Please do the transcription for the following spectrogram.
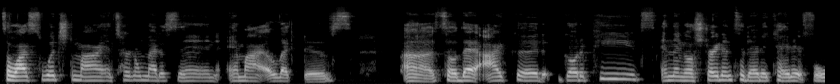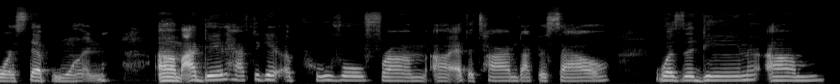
So, I switched my internal medicine and my electives uh, so that I could go to PEDS and then go straight into dedicated for step one. Um, I did have to get approval from, uh, at the time, Dr. Sal was the dean, um,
